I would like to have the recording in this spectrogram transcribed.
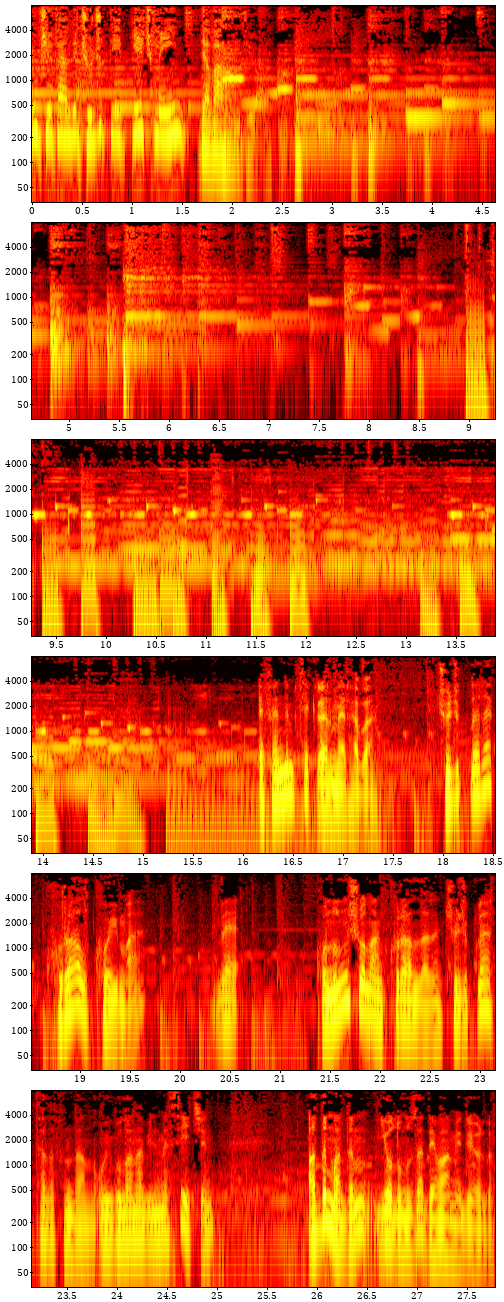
Burç FM'de çocuk deyip geçmeyin devam ediyor. Efendim tekrar merhaba. çocuklara kural koyma ve konulmuş olan kuralların çocuklar tarafından uygulanabilmesi için adım adım yolumuza devam ediyorduk.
